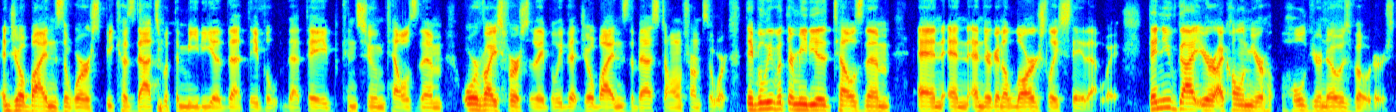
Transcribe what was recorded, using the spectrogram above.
and Joe Biden's the worst because that's what the media that they that they consume tells them, or vice versa. They believe that Joe Biden's the best, Donald Trump's the worst. They believe what their media tells them, and and and they're going to largely stay that way. Then you've got your I call them your hold your nose voters.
